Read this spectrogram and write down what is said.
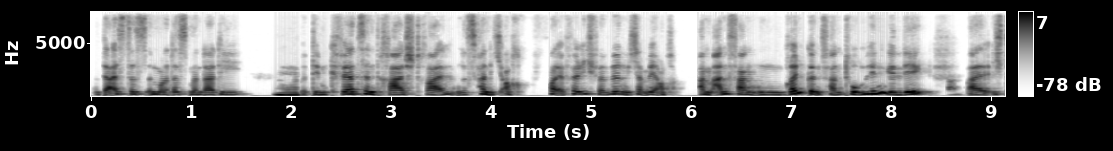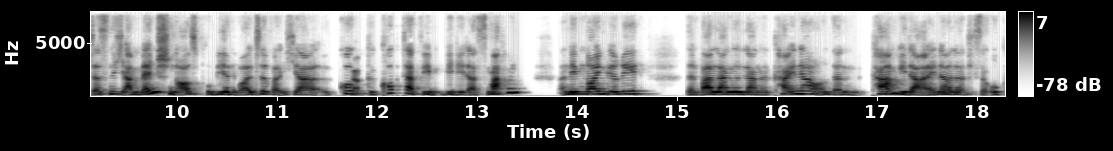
Und da ist das immer, dass man da die ja. mit dem Querzentralstrahl, und das fand ich auch voll, völlig verwirrend. Ich habe mir auch am Anfang ein Röntgenphantom hingelegt, weil ich das nicht am Menschen ausprobieren wollte, weil ich ja, ja. geguckt habe, wie, wie die das machen an dem neuen Gerät. Dann war lange, lange keiner und dann kam wieder einer und dann habe ich gesagt, oh,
